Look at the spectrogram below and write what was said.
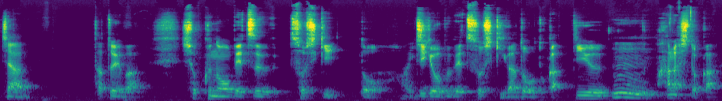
じゃあ、例えば、職能別組織とはい事業部別組織がどうとかっていううん。話とか、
